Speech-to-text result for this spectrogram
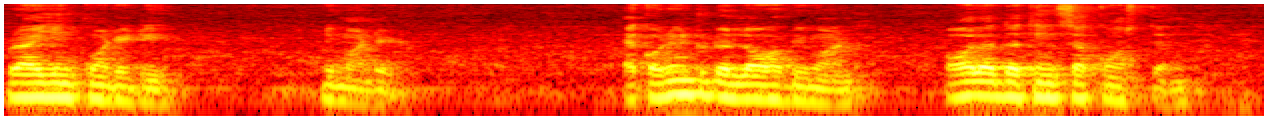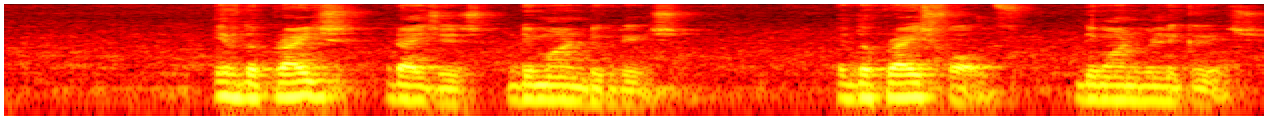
price and quantity demanded. According to the law of demand, all other things are constant if the price rises, demand decreases. If the price falls, demand will decrease.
